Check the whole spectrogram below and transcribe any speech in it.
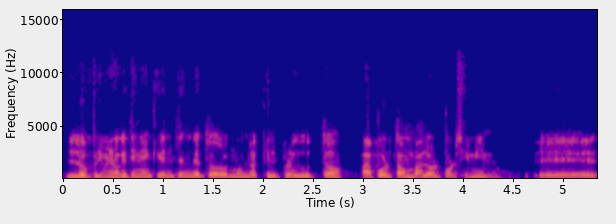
lo primero que tiene que entender todo el mundo es que el producto aporta un valor por sí mismo. Eh,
